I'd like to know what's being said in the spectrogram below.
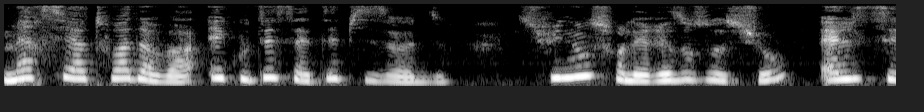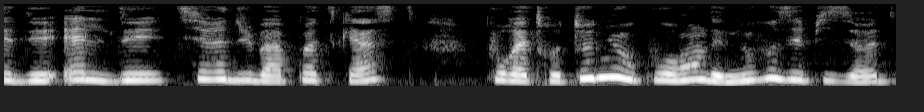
Merci à toi d'avoir écouté cet épisode. Suis-nous sur les réseaux sociaux lcdld-du-bas podcast pour être tenu au courant des nouveaux épisodes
